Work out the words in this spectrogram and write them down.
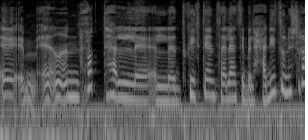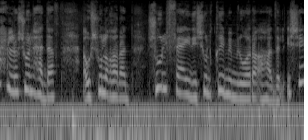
إيه، إيه، نحط هالدقيقتين ثلاثة بالحديث ونشرح له شو الهدف أو شو الغرض شو الفائدة شو القيمة من وراء هذا الإشي.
